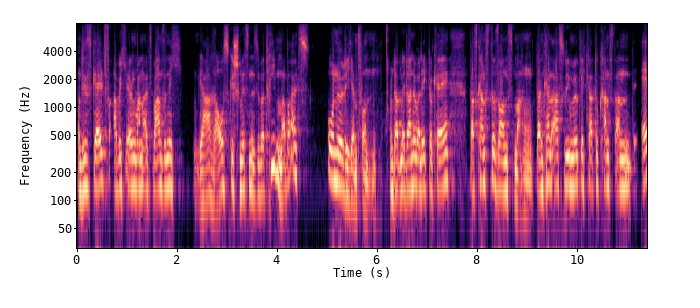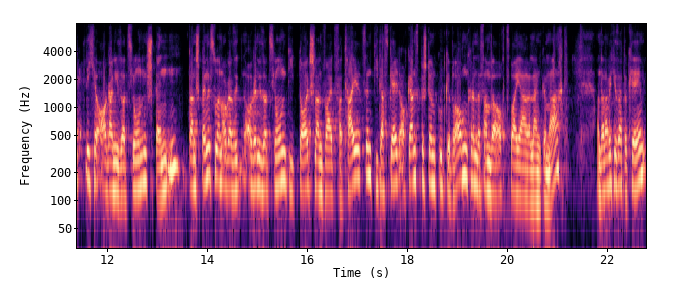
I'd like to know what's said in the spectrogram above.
Und dieses Geld habe ich irgendwann als wahnsinnig, ja, rausgeschmissen ist übertrieben, aber als unnötig empfunden und habe mir dann überlegt, okay, was kannst du sonst machen? Dann kann, hast du die Möglichkeit, du kannst an etliche Organisationen spenden. Dann spendest du an Organisationen, die deutschlandweit verteilt sind, die das Geld auch ganz bestimmt gut gebrauchen können. Das haben wir auch zwei Jahre lang gemacht. Und dann habe ich gesagt, okay,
